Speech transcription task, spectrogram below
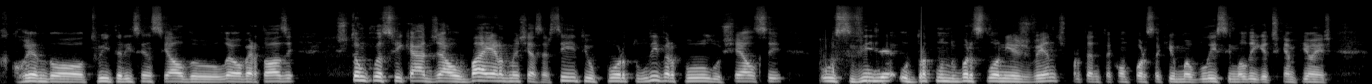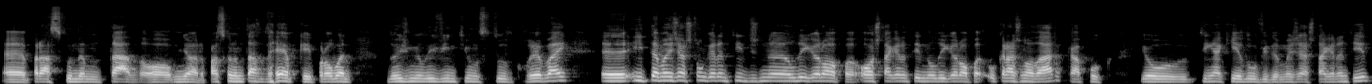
recorrendo ao Twitter essencial do Leo Bertozzi, estão classificados já o Bayern de Manchester City, o Porto, o Liverpool, o Chelsea, o Sevilha, o Dortmund, o Barcelona e a Juventus, portanto, a compor-se aqui uma belíssima Liga dos Campeões uh, para a segunda metade, ou melhor, para a segunda metade da época e para o ano 2021, se tudo correr bem. E também já estão garantidos na Liga Europa, ou está garantido na Liga Europa o Krasnodar, que há pouco eu tinha aqui a dúvida, mas já está garantido.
